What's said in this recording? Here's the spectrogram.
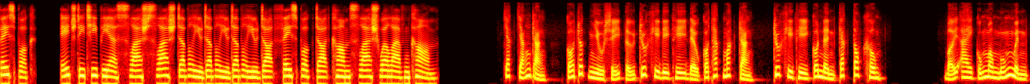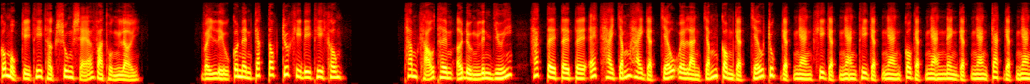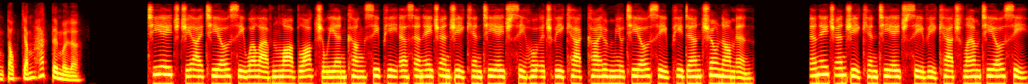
Facebook, https slash slash www.facebook.com slash wellavncom. Chắc chắn rằng, có rất nhiều sĩ tử trước khi đi thi đều có thắc mắc rằng, trước khi thi có nên cắt tóc không? Bởi ai cũng mong muốn mình có một kỳ thi thật suôn sẻ và thuận lợi. Vậy liệu có nên cắt tóc trước khi đi thi không? Tham khảo thêm ở đường link dưới https 2 2 gạch chéo welan com gạch chéo trúc gạch ngang khi gạch ngang thi gạch ngang co gạch ngang nen gạch ngang các gạch ngang tóc html THGITOC WELAVN La Blog Chuyen Kung CPSNHNG Kin THC HOHV CAC CHI Hum, Mu TOC P, Dan Cho Nam, N. NHNG Kin v, Catch, Lam TOC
